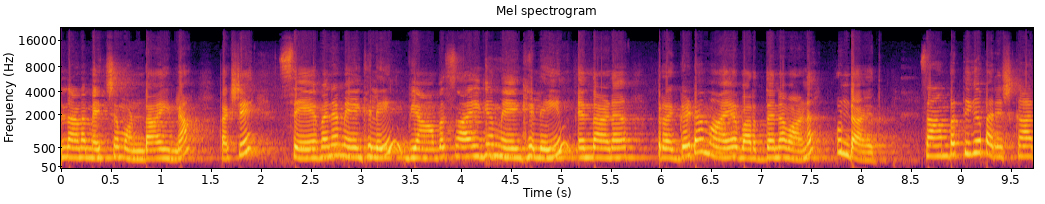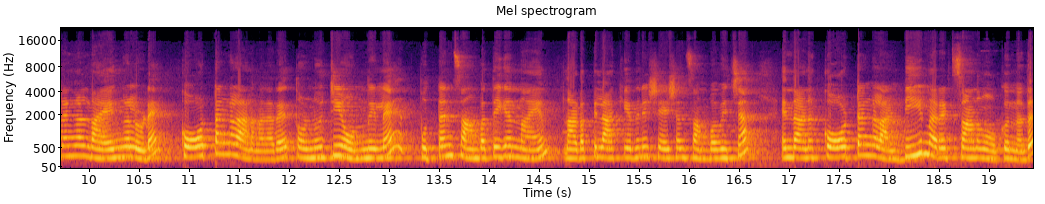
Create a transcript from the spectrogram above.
എന്താണ് മെച്ചം ഉണ്ടായില്ല പക്ഷേ സേവന മേഖലയും വ്യാവസായിക മേഖലയും എന്താണ് പ്രകടമായ വർധനവാണ് ഉണ്ടായത്. സാമ്പത്തിക പരിഷ്കാരങ്ങൾ നയങ്ങളുടെ കോട്ടങ്ങളാണ് അതായത് തൊണ്ണൂറ്റി ഒന്നിലെ പുത്തൻ സാമ്പത്തിക നയം നടപ്പിലാക്കിയതിന് ശേഷം സംഭവിച്ച എന്താണ് കോട്ടങ്ങളാണ് ഡിമെറിറ്റ്സ് ആണ് നോക്കുന്നത്.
